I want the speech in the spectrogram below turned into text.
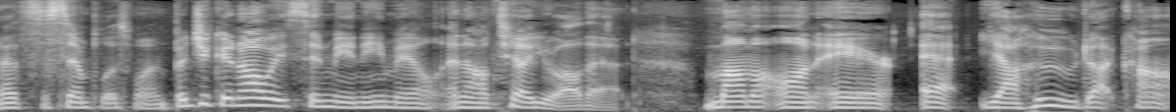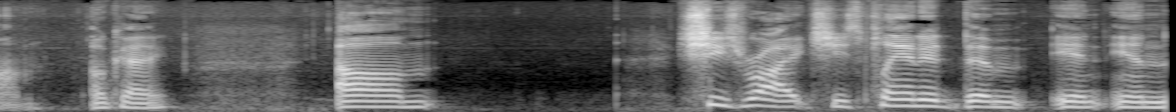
That's the simplest one. But you can always send me an email and I'll tell you all that. Mama on air at yahoo.com. Okay. Um, she's right. She's planted them in, in,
